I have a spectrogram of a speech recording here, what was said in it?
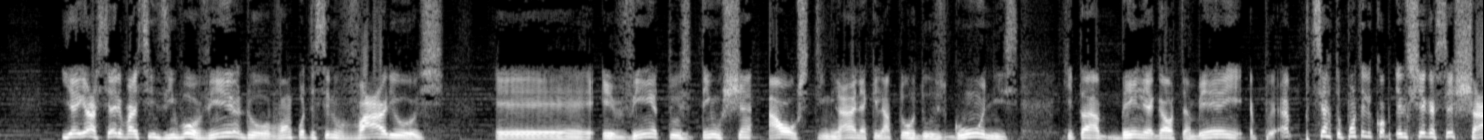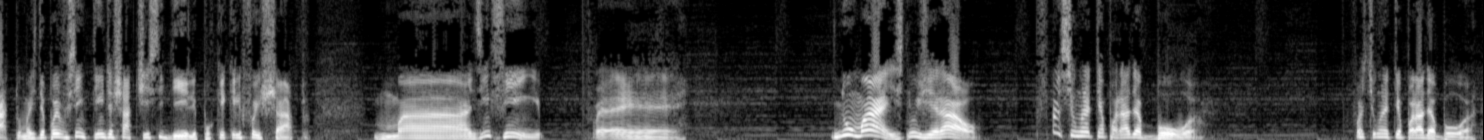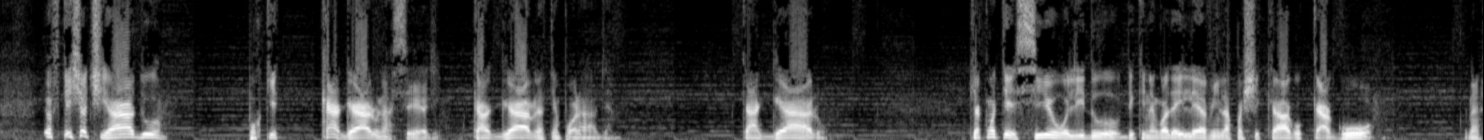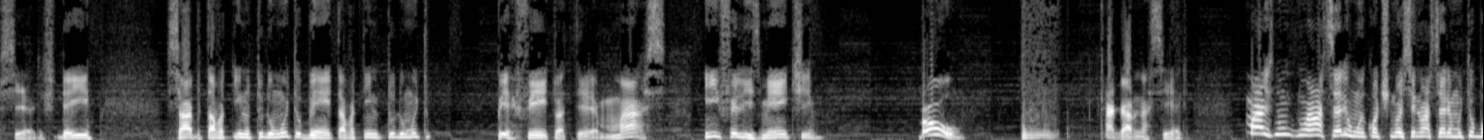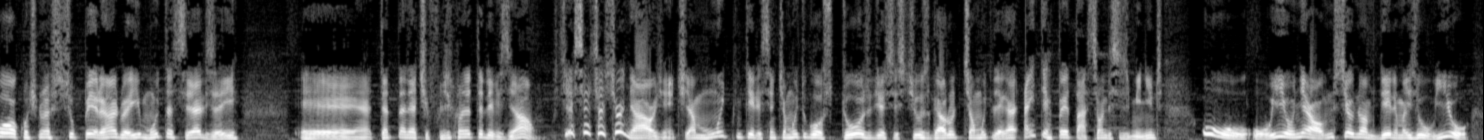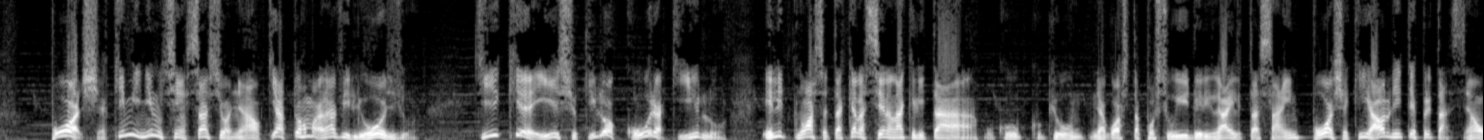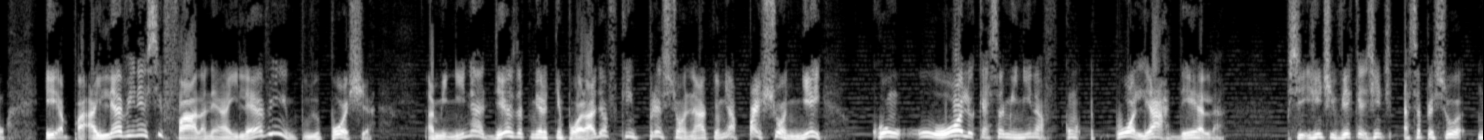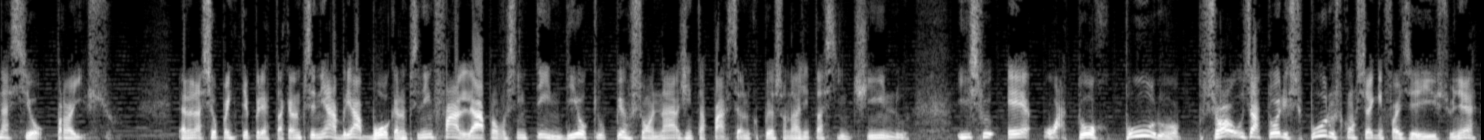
E aí a série vai se desenvolvendo, vão acontecendo vários é, eventos. Tem o Sean Austin lá, né, aquele ator dos Goonies, que tá bem legal também. É, a certo ponto ele, ele chega a ser chato, mas depois você entende a chatice dele, por que, ele foi chato. Mas, enfim, é... no mais, no geral, foi uma segunda temporada boa. Foi uma segunda temporada boa. Eu fiquei chateado porque cagaram na série. Cagaram na temporada. Cagaram. O que aconteceu ali do que negócio da Eleven lá para Chicago cagou na série. Isso daí, sabe, tava indo tudo muito bem, tava indo tudo muito perfeito até, mas infelizmente, bom, cagaram na série. Mas não, não é uma série ruim, continua sendo uma série muito boa, continua superando aí muitas séries aí é, tanto na Netflix quanto na televisão. Isso é sensacional, gente. É muito interessante, é muito gostoso de assistir. Os garotos são muito legais. A interpretação desses meninos. O, o Will, né? Não sei o nome dele, mas o Will. Poxa, que menino sensacional. Que ator maravilhoso. Que que é isso? Que loucura aquilo. Ele, nossa, tá aquela cena lá que ele tá. Que, que o negócio tá possuído, ele lá, ele tá saindo. Poxa, que aula de interpretação. E a Eleven nem se fala, né? A Eleven, poxa, a menina, desde a primeira temporada, eu fiquei impressionado. Eu me apaixonei com o olho que essa menina. com o olhar dela. A gente vê que a gente, essa pessoa nasceu para isso. Ela nasceu para interpretar, que ela não precisa nem abrir a boca, ela não precisa nem falhar para você entender o que o personagem está passando, o que o personagem está sentindo. Isso é o ator puro, só os atores puros conseguem fazer isso, né?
